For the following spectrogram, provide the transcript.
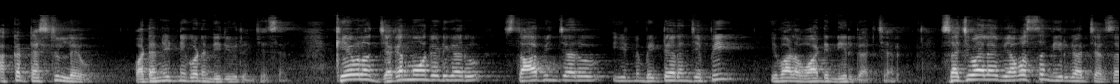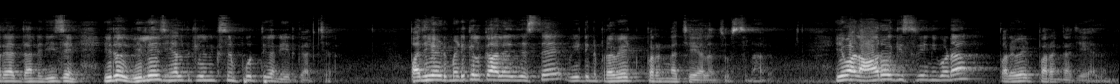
అక్కడ టెస్టులు లేవు. వాటన్నిటిని కూడా నిర్వీర్యం చేశారు. కేవలం జగన్మోహన్ రెడ్డి గారు స్థాపించారు వీటిని పెట్టారని చెప్పి ఇవాళ వాటిని నీరు గార్చారు. సచివాలయ వ్యవస్థ నీరు గార్చారు. సరే అది దాన్ని తీసేయండి. ఈరోజు విలేజ్ హెల్త్ క్లినిక్స్ని పూర్తిగా నీరు గార్చారు. పదిహేడు మెడికల్ కాలేజ్ ఇస్తే వీటిని ప్రైవేట్ పరంగా చేయాలని చూస్తున్నారు. ఇవాళ ఆరోగ్యశ్రీని కూడా ప్రైవేట్ పరంగా చేయాలని.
